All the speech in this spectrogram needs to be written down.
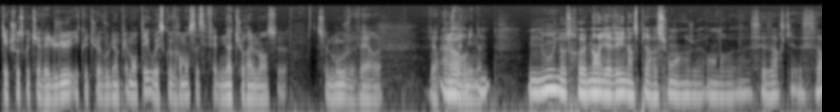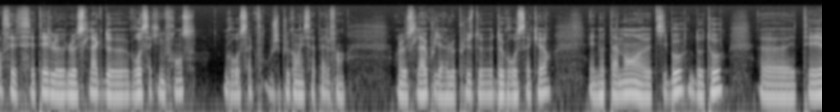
quelque chose que tu avais lu et que tu as voulu implémenter ou est-ce que vraiment ça s'est fait naturellement ce, ce move vers, vers plus d'admin? nous, notre. Non, il y avait une inspiration, hein, je vais rendre César ce César. C'était le, Slack de Gros Hacking France. Gros Sac, je sais plus comment il s'appelle. Enfin, le Slack où il y a le plus de, gros hackers, et notamment Thibaut d'Auto était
